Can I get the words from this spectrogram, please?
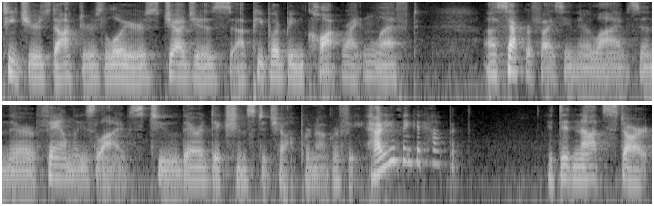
Teachers, doctors, lawyers, judges, uh, people are being caught right and left, uh, sacrificing their lives and their families' lives to their addictions to child pornography. How do you think it happened? It did not start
